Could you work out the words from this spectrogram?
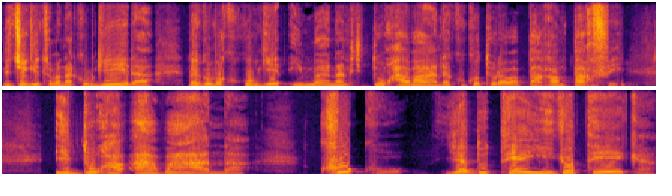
Nicyo gituma nakubwira nagomba kukubwira imana ntiduha abana kuko turi parufe iduha abana kuko yaduteye iyo teka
